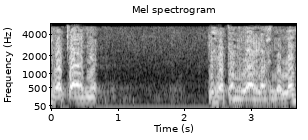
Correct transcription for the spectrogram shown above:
prihvatanje prihvatanje la ilaha illallah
